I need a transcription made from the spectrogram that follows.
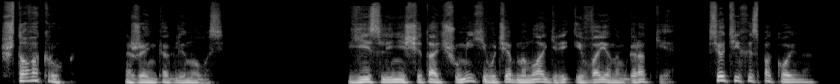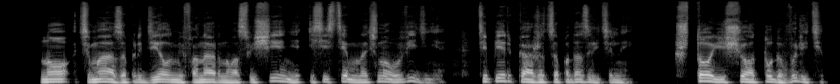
Что вокруг? Женька оглянулась. Если не считать шумихи в учебном лагере и в военном городке, все тихо и спокойно. Но тьма за пределами фонарного освещения и системы ночного видения теперь кажется подозрительной. Что еще оттуда вылетит?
